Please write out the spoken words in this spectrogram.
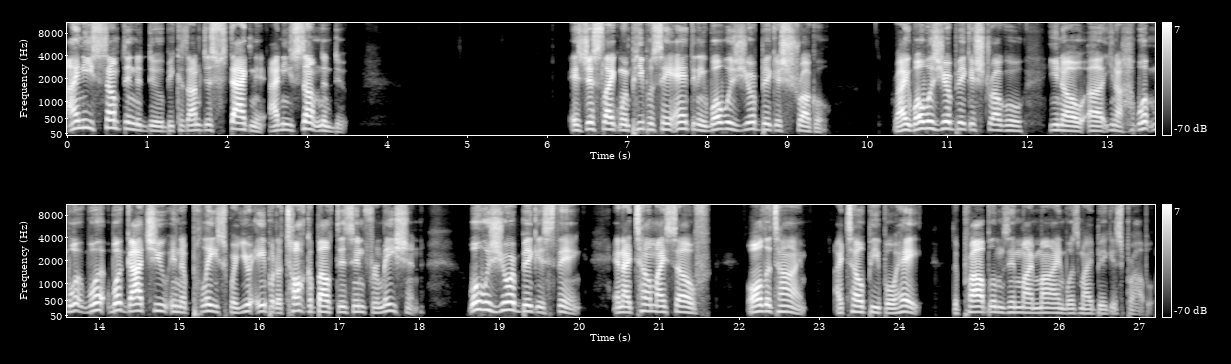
I need something to do because I'm just stagnant. I need something to do. It's just like when people say, Anthony, what was your biggest struggle? Right? What was your biggest struggle? You know, uh, you know, what what what what got you in a place where you're able to talk about this information? What was your biggest thing? And I tell myself all the time, I tell people, hey, the problems in my mind was my biggest problem.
